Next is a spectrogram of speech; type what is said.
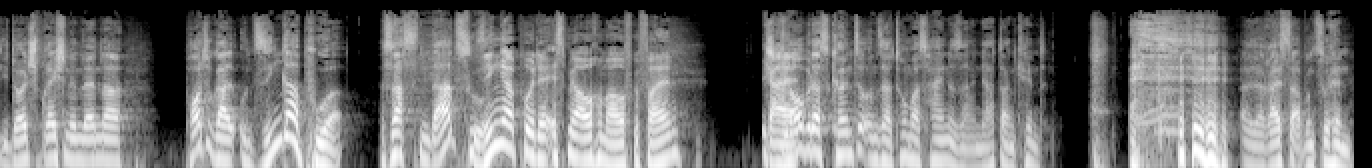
die deutsch sprechenden Länder, Portugal und Singapur. Was sagst du denn dazu? Singapur, der ist mir auch immer aufgefallen. Ich Geil. glaube, das könnte unser Thomas Heine sein. Der hat da ein Kind. also der reist da ab und zu hin.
